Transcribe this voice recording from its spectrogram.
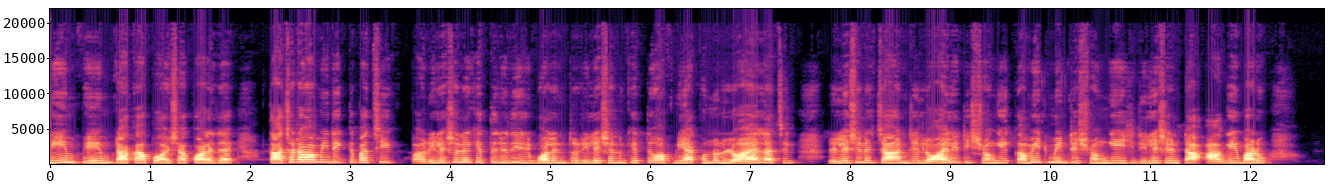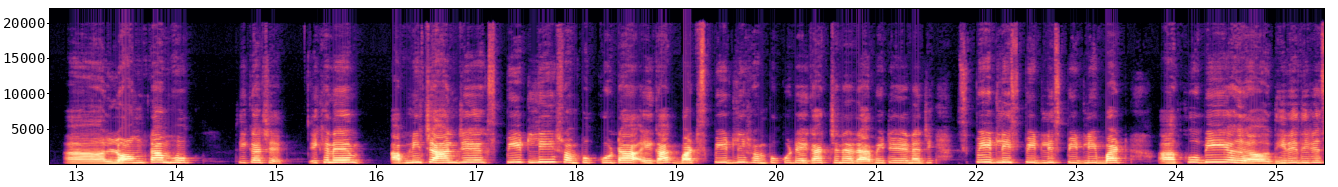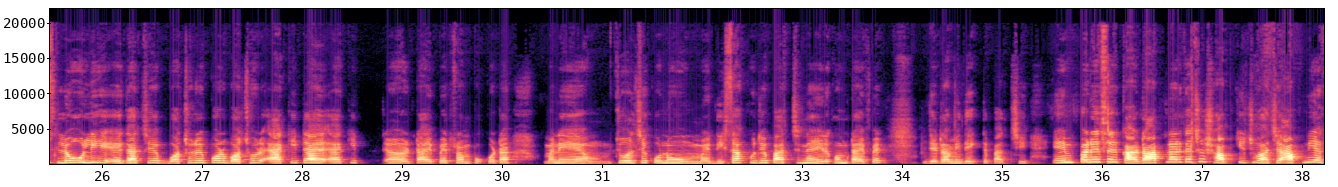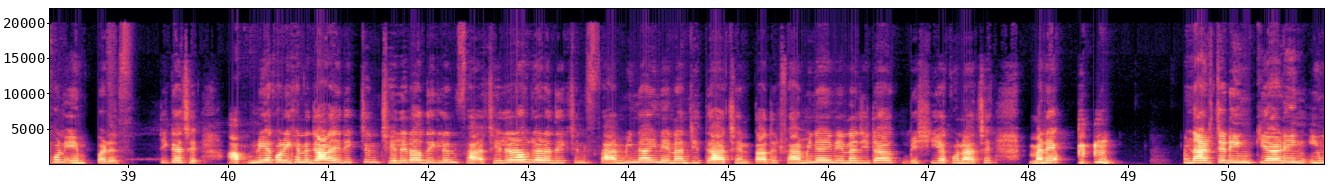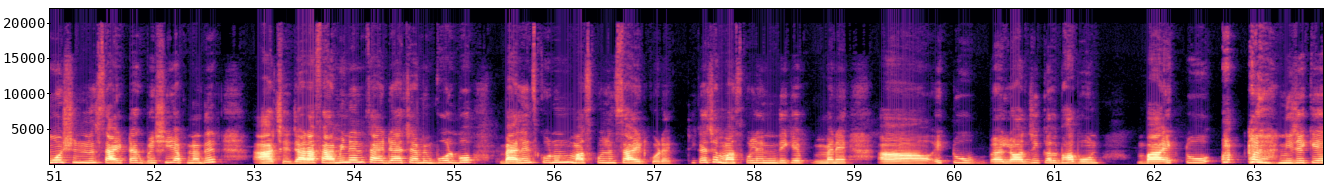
নেম ফেম টাকা, পয়সা করা যায়। তাছাড়াও আমি দেখতে পাচ্ছি রিলেশনের ক্ষেত্রে যদি বলেন তো রিলেশনের ক্ষেত্রেও আপনি এখনও লয়াল আছেন। রিলেশনে চান যে লয়ালিটির সঙ্গে কমিটমেন্টের সঙ্গে এই রিলেশনটা আগে বাড়ুক লং টার্ম হোক, ঠিক আছে? এখানে আপনি চান যে স্পিডলি সম্পর্কটা এগাক বাট স্পিডলি সম্পর্কটা এগাচ্ছে না। র্যাবিটের energy speedily speedily speedily but খুবই ধীরে ধীরে স্লোলি এগাচ্ছে। বছরের পর বছর একই টাই একই টাইপের সম্পর্কটা মানে চলছে। কোনো দিশা খুঁজে পাচ্ছে না এরকম টাইপের যেটা আমি দেখতে পাচ্ছি। এম্পারেসের কার্ড আপনার কাছে সব কিছু আছে। আপনি এখন এম্পারেস ঠিক আছে? আপনি এখন এখানে যারাই দেখছেন, ছেলেরাও দেখলেন ছেলেরাও যারা দেখছেন ফ্যামিনাইন এনার্জিতে আছেন, তাদের ফ্যামিনাইন এনার্জিটা বেশি এখন আছে। মানে নার্চারিং কেয়ারিং ইমোশনাল সাইডটা বেশি আপনাদের আছে। যারা ফ্যামিনাইন সাইডে আছে, আমি বলব ব্যালেন্স করুন মাস্কুলিন সাইড করে, ঠিক আছে? মাস্কুলিন দিকে মানে একটু লজিক্যাল ভাবুন বা একটু নিজেকে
